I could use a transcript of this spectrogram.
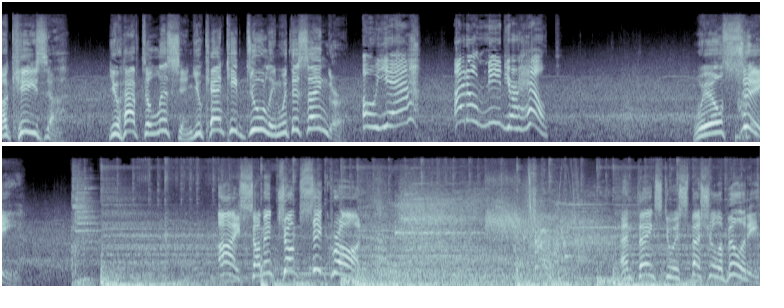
Akiza, you have to listen. You can't keep dueling with this anger. Oh, yeah? I don't need your help. We'll see. I summon Junk Synchron! And thanks to his special ability,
